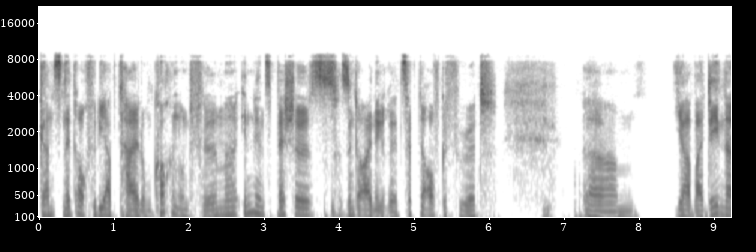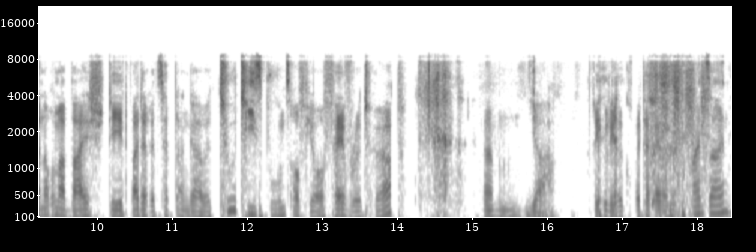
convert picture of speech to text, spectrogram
Ganz nett auch für die Abteilung Kochen und Filme. In den Specials sind auch einige Rezepte aufgeführt. Ähm, ja, bei denen dann auch immer beisteht bei der Rezeptangabe two teaspoons of your favorite herb. ähm, ja, reguläre Kräuter werden nicht gemeint sein.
